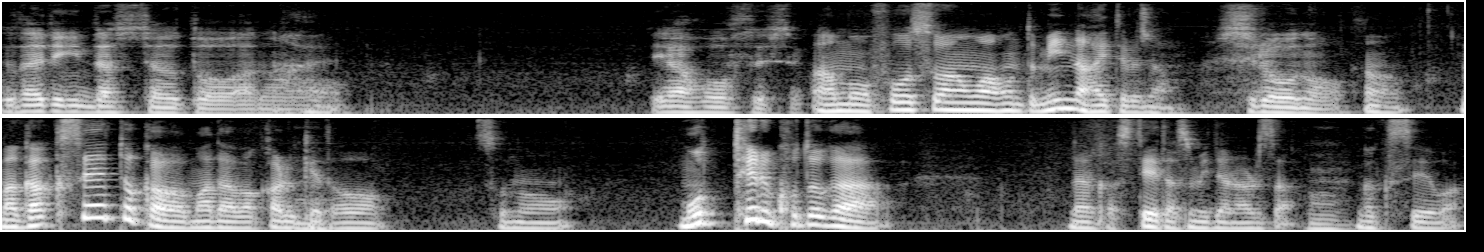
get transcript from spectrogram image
具体的に出しちゃうとあの、はい。エアフォースでしたっけ？あもうフォースワンは本当みんな履いてるじゃん、白の。うん、まあ学生とかはまだわかるけど、その持ってることがなんかステータスみたいなのあるさうん。学生は。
